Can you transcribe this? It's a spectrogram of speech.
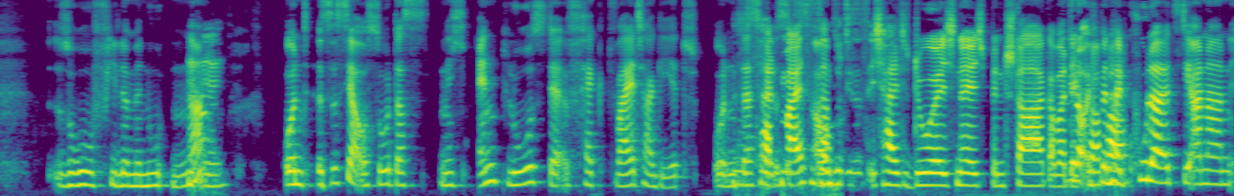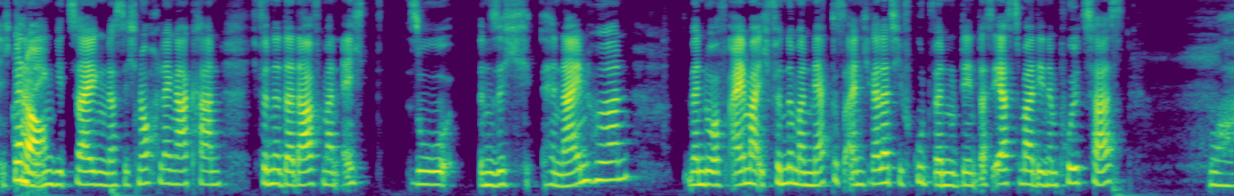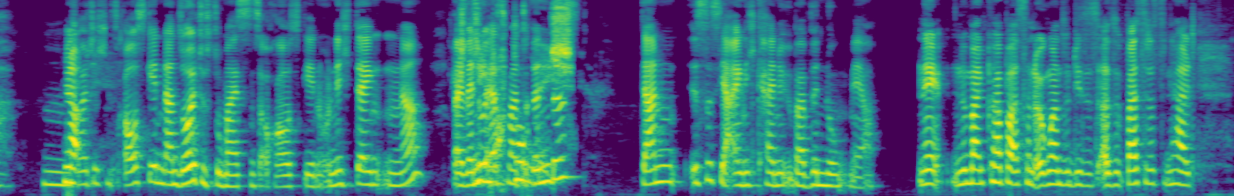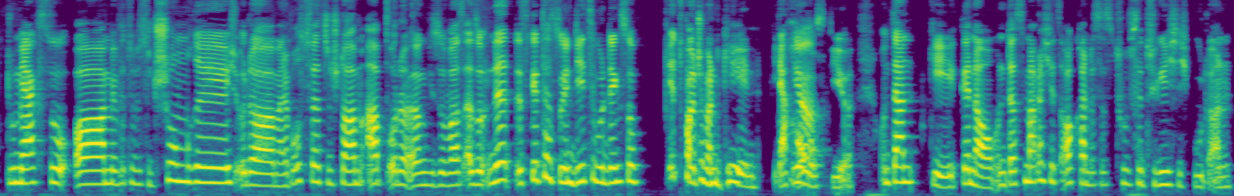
so viele Minuten, ne? Mhm. Und es ist ja auch so, dass nicht endlos der Effekt weitergeht. Und das ist halt ist meistens dann so dieses, ich halte durch, ne, ich bin stark, aber genau, der Körper... ich bin halt cooler als die anderen. Ich kann genau. irgendwie zeigen, dass ich noch länger kann. Ich finde, da darf man echt so in sich hineinhören. Wenn du auf einmal, ich finde, man merkt es eigentlich relativ gut, wenn du den, das erste Mal den Impuls hast, boah, hm, ja. sollte ich jetzt rausgehen, dann solltest du meistens auch rausgehen und nicht denken, ne? Weil ich wenn du erstmal drin bist, dann ist es ja eigentlich keine Überwindung mehr. Nee, nur mein Körper ist dann irgendwann so dieses, also weißt du, das dann halt, du merkst so, oh, mir wird so ein bisschen schummrig oder meine Brustwarzen starben ab oder irgendwie sowas. Also, ne, es gibt halt so Indizien, wo du denkst so, jetzt könnte man gehen, wieder raus ja. dir. Und dann geh, genau. Und das mache ich jetzt auch gerade, das tut sich richtig gut an.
